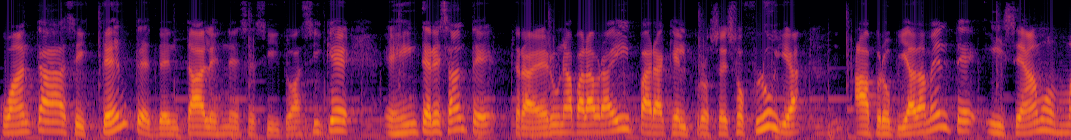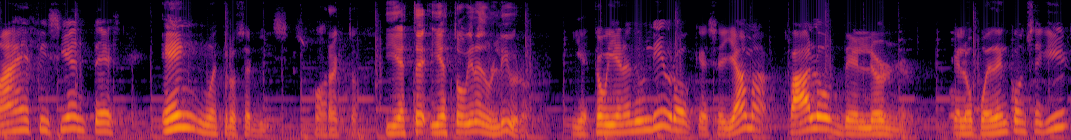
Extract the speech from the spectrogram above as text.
¿Cuántas asistentes dentales necesito? Así que es interesante traer una palabra ahí para que el proceso fluya apropiadamente y seamos más eficientes en nuestros servicios. Correcto. Y, este, y esto viene de un libro. Y esto viene de un libro que se llama Follow the Learner, que lo pueden conseguir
